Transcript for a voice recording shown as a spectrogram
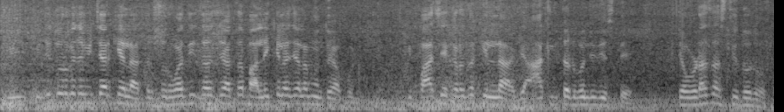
वि- विजयदुर्गाचा विचार केला तर सुरुवातीचा जे आता बालेकिल्ला ज्याला म्हणतोय आपण की पाच एकराचा किल्ला जे आतली तटबंदी दिसते तेवढाच अस्तित्वात होता.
